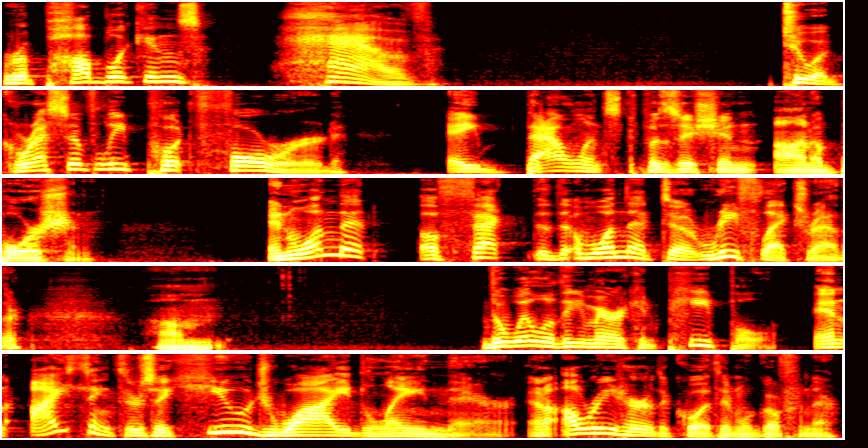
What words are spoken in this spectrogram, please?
Republicans have to aggressively put forward a balanced position on abortion, and one that affect the one that uh, reflects rather um, the will of the American people. And I think there's a huge wide lane there. And I'll read her the quote, and we'll go from there.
